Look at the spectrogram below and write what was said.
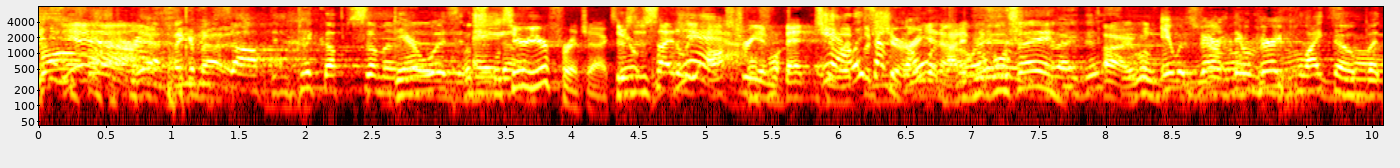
Yeah. Yeah, think about it. soft and pick up some of There the, was Let's, a- let's hear your French accent. There's a decidedly Yeah. Austrian bent to Yeah, it, least but I'm sure, going you know. Parlez-vous français? like. All right, well, It was very. They were very polite though, but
